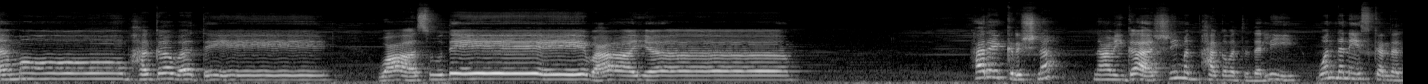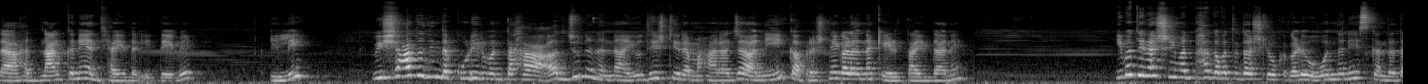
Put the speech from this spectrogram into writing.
ನಮೋ ಭಗವತೆ ವಾಸುದೇವಾಯ ಹರೇ ಕೃಷ್ಣ, ನಾವೀಗ ಶ್ರೀಮದ್ ಭಾಗವತದಲ್ಲಿ ಒಂದನೇ ಸ್ಕಂದದ ಹದಿನಾಲ್ಕನೇ ಅಧ್ಯಾಯದಲ್ಲಿದ್ದೇವೆ. ಇಲ್ಲಿ, ವಿಷಾದದಿಂದ ಕೂಡಿರುವಂತಹ ಅರ್ಜುನನನ್ನ ಯುಧಿಷ್ಠಿರ ಮಹಾರಾಜ ಅನೇಕ ಪ್ರಶ್ನೆಗಳನ್ನು ಕೇಳ್ತಾ ಇದ್ದಾನೆ. ಇವತ್ತಿನ ಶ್ರೀಮದ್ ಭಾಗವತದ ಶ್ಲೋಕಗಳು ಒಂದನೇ ಸ್ಕಂದದ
